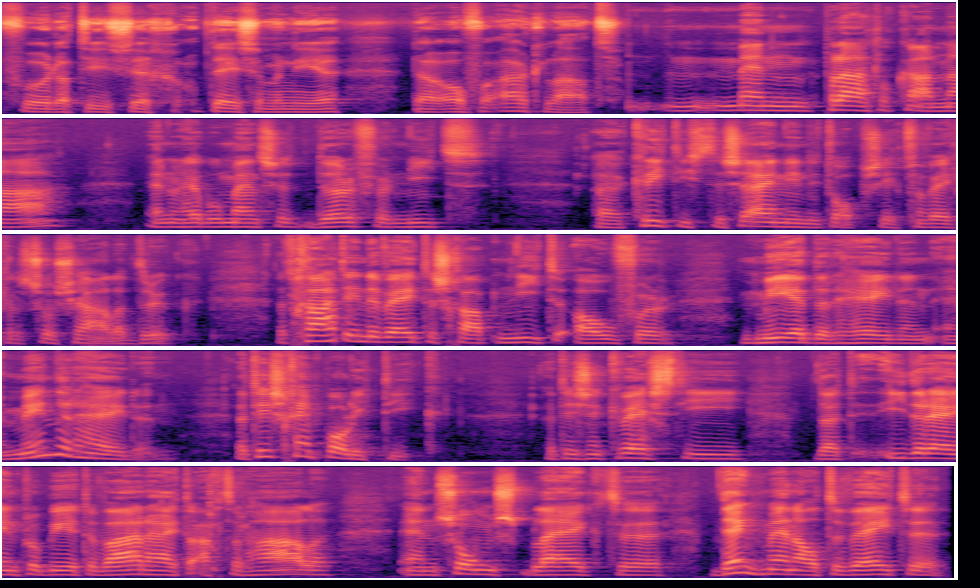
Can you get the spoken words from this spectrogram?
voordat hij zich op deze manier daarover uitlaat. Men praat elkaar na en een heleboel mensen durven niet uh, kritisch te zijn in dit opzicht vanwege de sociale druk. Het gaat in de wetenschap niet over meerderheden en minderheden. Het is geen politiek. Het is een kwestie dat iedereen probeert de waarheid te achterhalen. En soms blijkt, uh, denkt men al te weten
